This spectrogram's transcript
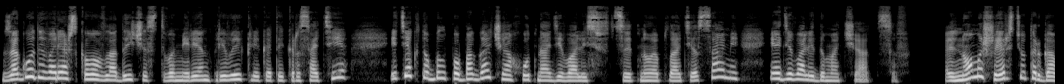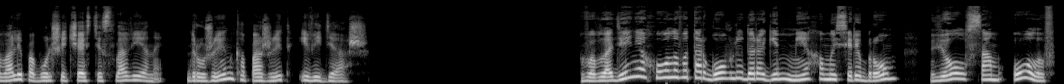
За годы варяжского владычества Мирен привыкли к этой красоте, и те, кто был побогаче, охотно одевались в цветное платье сами и одевали домочадцев. Льном и шерстью торговали по большей части славены, дружинка, пожит и ведяж. Во владениях Олова торговлю дорогим мехом и серебром вел сам Олов,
